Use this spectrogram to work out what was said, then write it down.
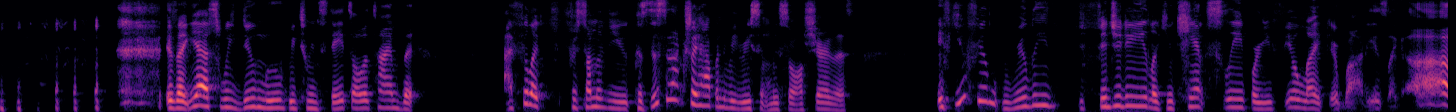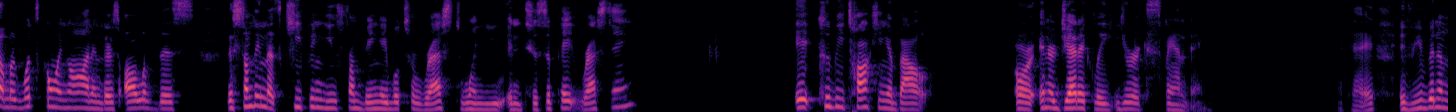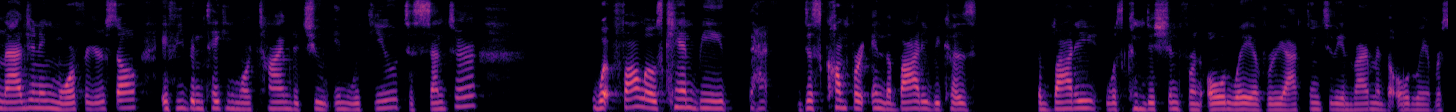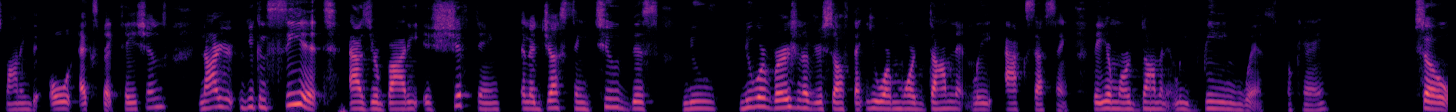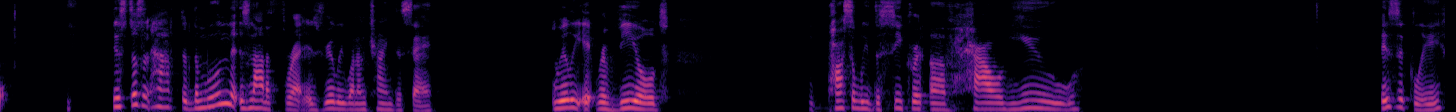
is that yes we do move between states all the time but i feel like for some of you because this actually happened to me recently so i'll share this. If you feel really fidgety like you can't sleep or you feel like your body is like ah like what's going on? And there's all of this there's something that's keeping you from being able to rest when you anticipate resting it could be talking about or energetically you're expanding. Okay? If you've been imagining more for yourself if you've been taking more time to tune in with you to center what follows can be that discomfort in the body because the body was conditioned for an old way of reacting to the environment the old way of responding the old expectations now you you can see it as your body is shifting and adjusting to this new newer version of yourself that you are more dominantly accessing, that you're more dominantly being with. Okay. So this doesn't have to, the moon is not a threat, is really what I'm trying to say. Really, it revealed possibly the secret of how you physically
